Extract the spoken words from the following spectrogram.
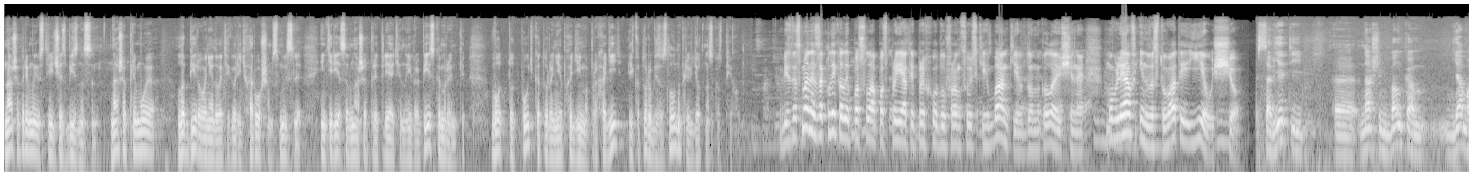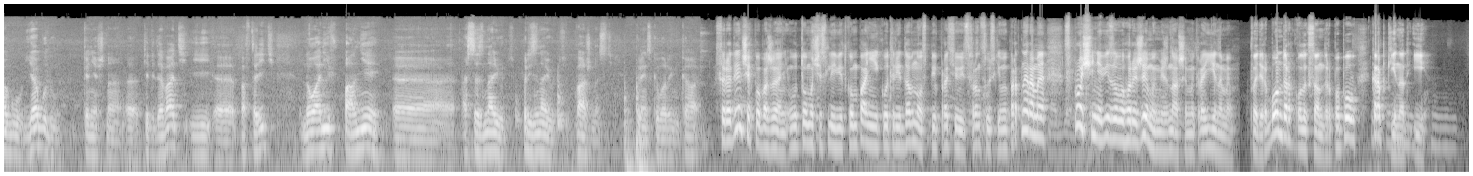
Наши прямые встречи с бизнесом, наше прямое лоббирование, давайте говорить в хорошем смысле, интересов наших предприятий на европейском рынке, вот тот путь, который необходимо проходить и который, безусловно, приведет нас к успеху. Бізнесмени закликали посла посприяти приходу французьких банків до Миколаївщини. Мовляв, інвестувати є у що. Советы э, нашим банкам я могу, я буду, конечно, э, передавать и э, повторить, но они вполне э, осознают, признают важность украинского рынка. Серед інших побажань, у тому числі від компаній, котрі давно співпрацюють з французькими партнерами, спрощення візового режиму між нашими країнами. Федір Бондар, Олександр Попов, Крапки над І.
